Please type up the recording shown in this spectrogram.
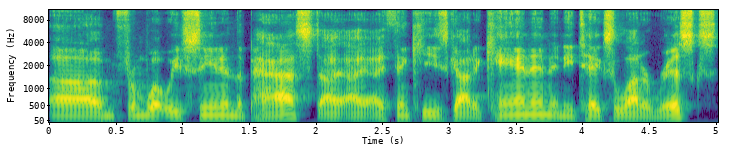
Um, from what we've seen in the past, I, I, I think he's got a cannon and he takes a lot of risks.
